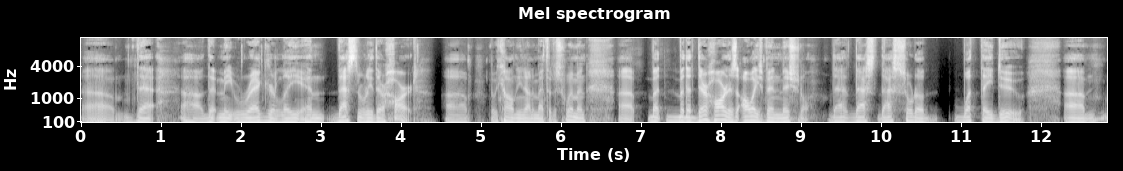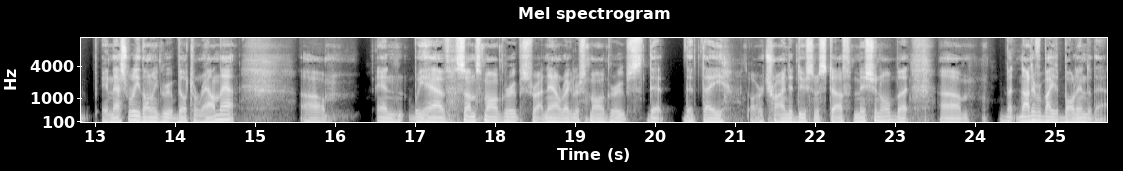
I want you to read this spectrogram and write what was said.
um, that uh, that meet regularly, and that's really their heart. Uh, we call them the United Methodist Women, uh, but but their heart has always been missional. That that's that's sort of what they do, um, and that's really the only group built around that. Um, and we have some small groups right now, regular small groups that that they are trying to do some stuff missional, but um, but not everybody's bought into that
